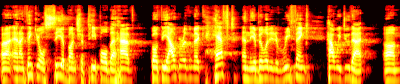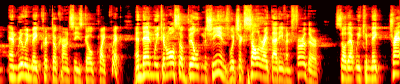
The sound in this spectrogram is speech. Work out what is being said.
Uh, and I think you'll see a bunch of people that have both the algorithmic heft and the ability to rethink how we do that um, and really make cryptocurrencies go quite quick. And then we can also build machines which accelerate that even further so that we can make tra-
